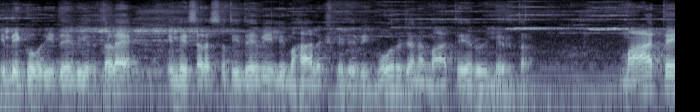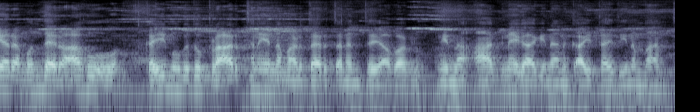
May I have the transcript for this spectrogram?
ಇಲ್ಲಿ ಗೌರಿ ದೇವಿ ಇರ್ತಾಳೆ, ಇಲ್ಲಿ ಸರಸ್ವತಿ ದೇವಿ, ಇಲ್ಲಿ ಮಹಾಲಕ್ಷ್ಮೀ ದೇವಿ. ಮೂರು ಜನ ಮಾತೆಯರು ಇಲ್ಲಿರ್ತಾರೆ ಮಾತೆಯರ ಮುಂದೆ ರಾಹು ಕೈ ಮುಗಿದು ಪ್ರಾರ್ಥನೆಯನ್ನು ಮಾಡ್ತಾ ಇರ್ತಾನಂತೆ ಯಾವಾಗಲೂ. ನಿನ್ನ ಆಜ್ಞೆಗಾಗಿ ನಾನು ಕಾಯ್ತಾ ಇದ್ದೀನಮ್ಮ ಅಂತ.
